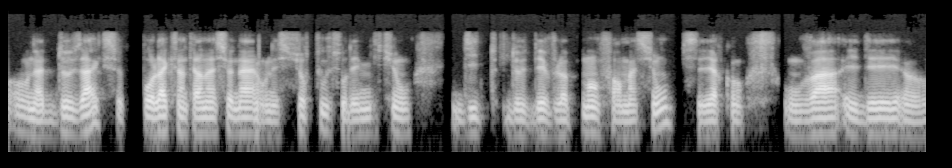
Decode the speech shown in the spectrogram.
on a deux axes. Pour l'axe international, on est surtout sur des missions dites de développement formation, c'est-à-dire qu'on va aider euh,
